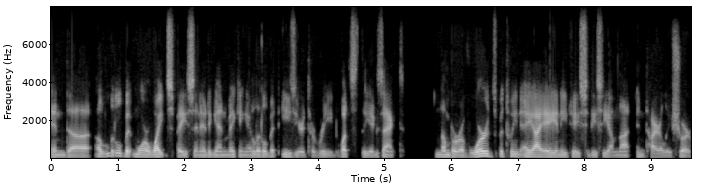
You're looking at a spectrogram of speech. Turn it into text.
and uh, a little bit more white space in it, again, making it a little bit easier to read. What's the exact number of words between AIA and EJCDC? I'm not entirely sure.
